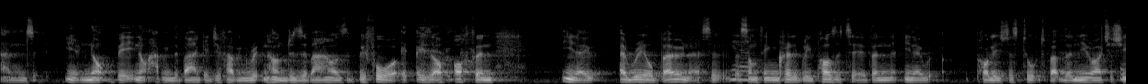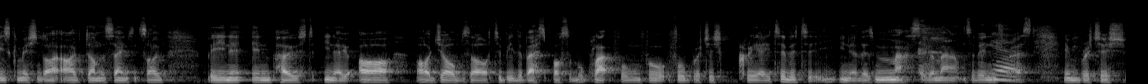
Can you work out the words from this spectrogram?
and you know not be not having the baggage of having written hundreds of hours before is often you know a real bonus, uh, Yeah. something incredibly positive. And you know, Polly's just talked about the new writer she's commissioned. I, I've done the same since I've been i- in post. You know, our our jobs are to be the best possible platform for, for British creativity. You know, there's massive amounts of interest in British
